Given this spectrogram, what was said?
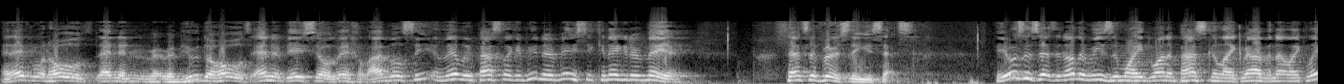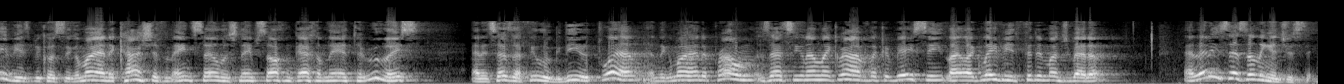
and everyone holds, and then Rabbi Yehuda holds, and Rabbi Yasi holds Rechel Avilsi, and then we pass like Rabbi Yehuda, and Rabbi Yasi connected Rabbi Meir. That's the first thing he says. He also says another reason why he'd want to paskin like Rav and not like Levi is because the Gemara had a kasha from Ein Sel L'Shnei Psachim Kechem Ne'er Teruves, and it says afilu gdiyut plan, and the Gemara had a problem. Is that singing on like Rav, like Rabbi like like Levi, it fitted much better. And then he says something interesting.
